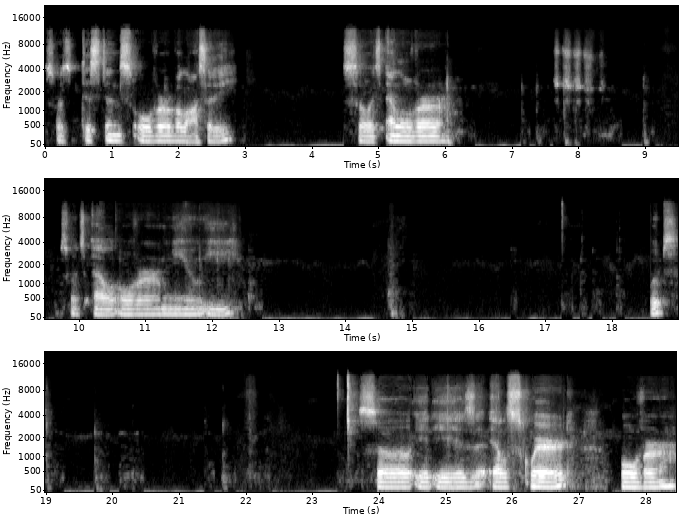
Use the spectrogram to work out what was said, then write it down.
So it's distance over velocity. So it's L over so it's L over mu E. Whoops. So it is L squared over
